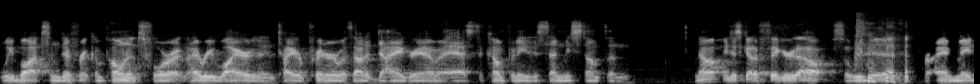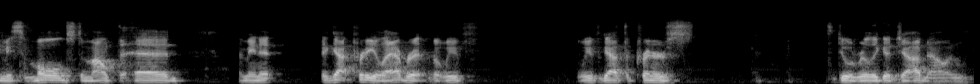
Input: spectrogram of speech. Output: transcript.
we bought some different components for it, and I rewired an entire printer without a diagram. I asked the company to send me something. No, you just got to figure it out. So we did. Brian made me some molds to mount the head. I mean, it it got pretty elaborate, but we've we've got the printers to do a really good job now. And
